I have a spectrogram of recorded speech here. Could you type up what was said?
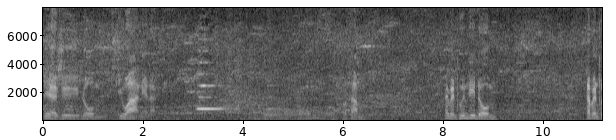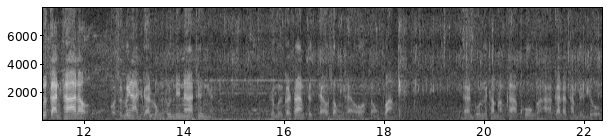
เนี่ยคือโดมที่ว่าเนี่ยแหละโอ้โหเขาทำให้เป็นพื้นที่โดม ถ้าเป็นเพื่อการค้าแล้ว ก็สนุกไม่น่าจะการลงทุนที่น่าทึ่งอะก็เหมือนกับสร้างตึกแถวสองแถวสองฝั่ง ด้านบนก็ทำหลังคาโค้งก็หากันแล้วทำเป็นโดม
